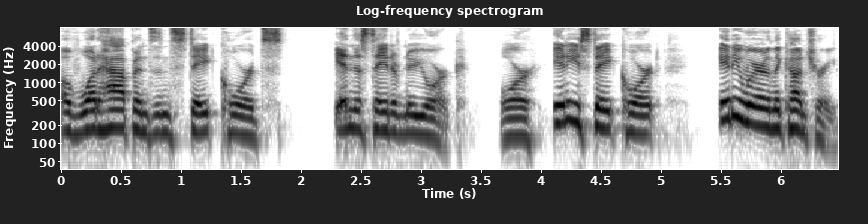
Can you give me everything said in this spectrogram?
of what happens in state courts in the state of New York or any state court anywhere in the country.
